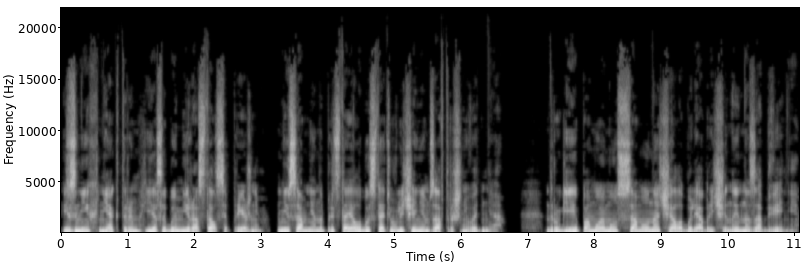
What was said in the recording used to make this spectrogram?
Из них некоторым, если бы мир остался прежним, несомненно, предстояло бы стать увлечением завтрашнего дня. Другие, по-моему, с самого начала были обречены на забвение.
